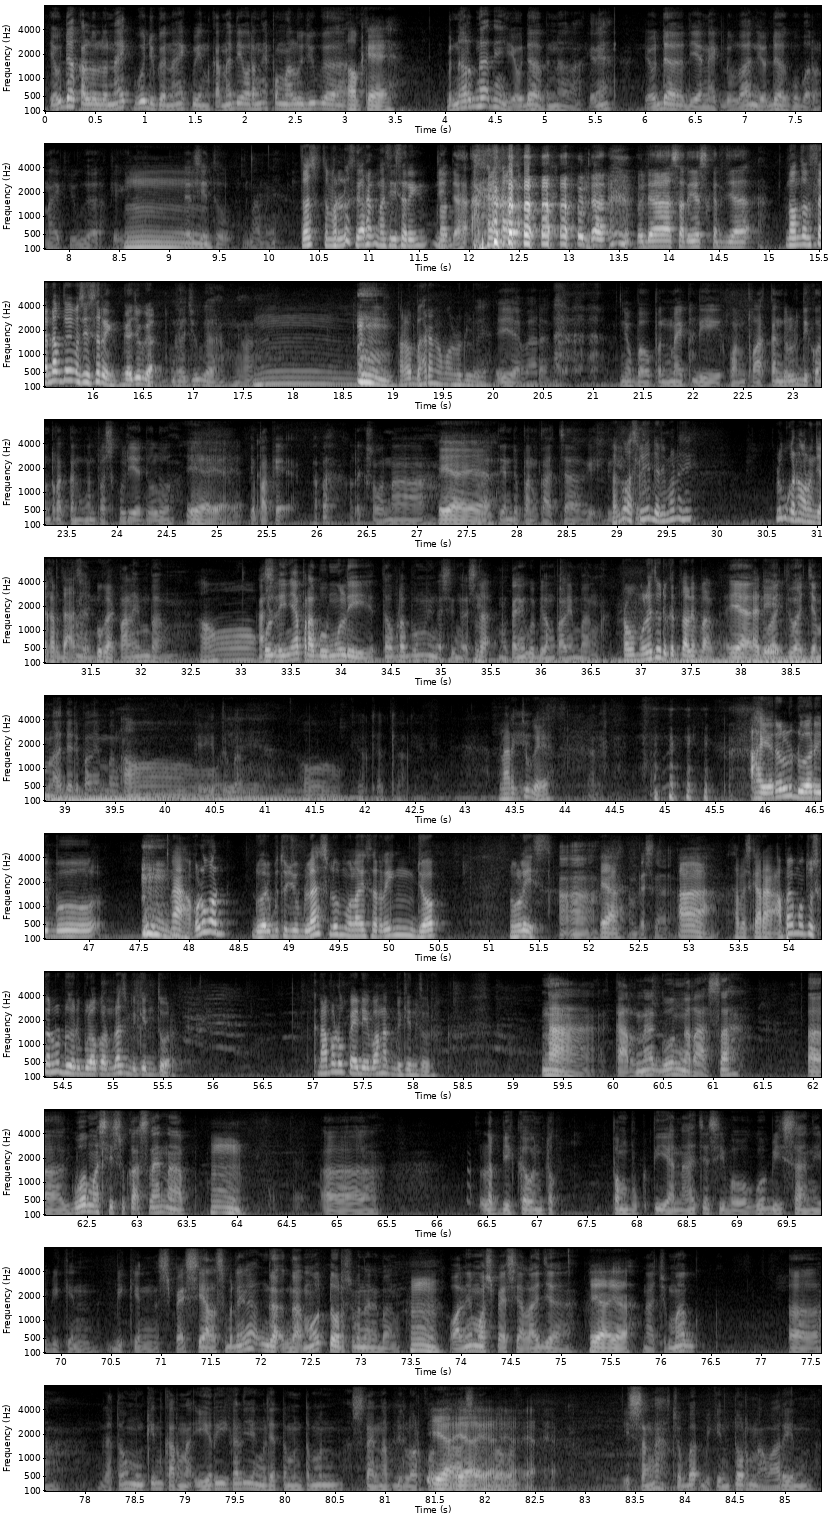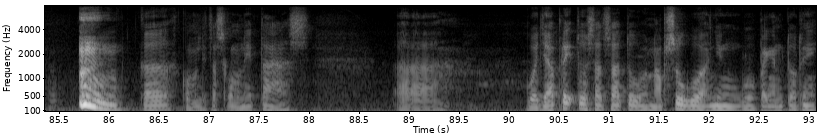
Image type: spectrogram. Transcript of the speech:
"Ya udah kalau lu naik, gue juga naik Win karena dia orangnya pemalu juga." Oke. Bener nggak nih? Ya udah bener. Akhirnya ya udah dia naik duluan, ya udah gue baru naik juga kayak gitu. Hmm. Dari situ namanya. Terus temen lu sekarang masih sering Tidak. udah udah serius kerja. nonton stand up tapi masih sering? Enggak juga? Enggak juga. enggak. Hmm. Padahal bareng sama lu dulu ya? Iya barang. Nyoba open mic di kontrakan dulu di kontrakan kan pas kuliah dulu. Iya, iya, iya. Ya pakai apa? Rexona. Iya, iya. Latihan depan kaca kayak gitu. Lalu aslinya dari mana sih? Lu bukan orang Jakarta asli? Bukan? Palembang. Oh, kul- Aslinya Prabu Muli. Tahu Prabu Muli nggak sih? Nggak sih. Nggak. Makanya gue bilang Palembang. Prabu Mulai itu deket Palembang? Iya, dua, dua jam lah dari Palembang. Oh, Kayak gitu, iya, Bang. iya. Oh, oke oke oke oke. Menarik juga ya. Akhirnya lu 2000 Nah, kalau lu kan 2017 lu mulai sering job nulis. Ah, Ya. sampai sekarang. Ah, sampai sekarang. Apa yang memutuskan lu 2018 bikin tour? Kenapa lu pede banget bikin tour? Nah, karena gue ngerasa eh gue masih suka stand up. Hmm. eh lebih ke untuk pembuktian aja sih bahwa gue bisa nih bikin bikin spesial. Sebenarnya nggak nggak motor sebenarnya bang. Hmm. Awalnya mau spesial aja. Iya, iya. Nah cuma eh nggak tahu mungkin karena iri kali yang ngeliat temen-temen stand up di luar kota. Iya, iya, iya, di luar iya, kota. iya. iseng ah coba bikin tour nawarin ke komunitas-komunitas eh gue japri tuh satu-satu nafsu gue anjing gue pengen tour nih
